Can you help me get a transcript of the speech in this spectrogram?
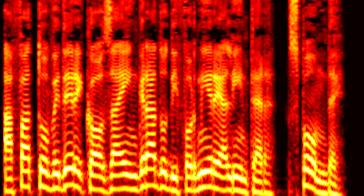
ha fatto vedere cosa è in grado di fornire all'Inter, sponde,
